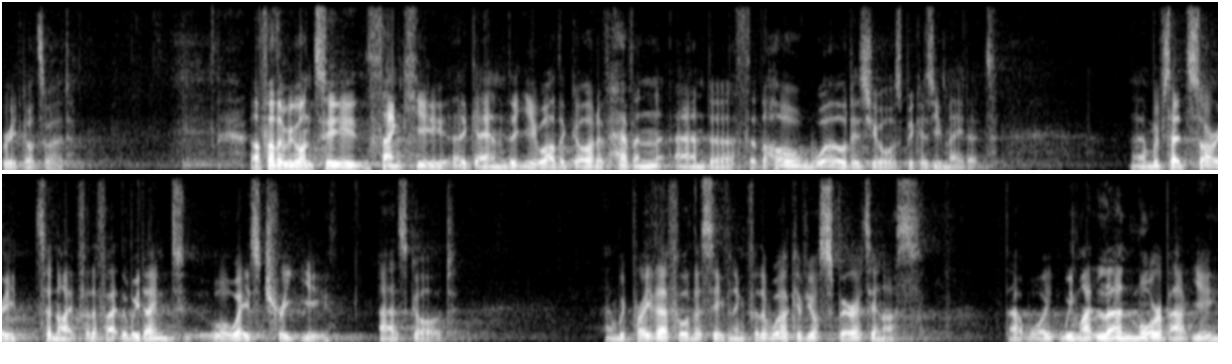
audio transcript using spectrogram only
Read God's word. Our Father, we want to thank you again that you are the God of heaven and earth, that the whole world is yours because you made it. And we've said sorry tonight for the fact that we don't always treat you as God. And we pray, therefore, this evening for the work of your Spirit in us, that we might learn more about you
